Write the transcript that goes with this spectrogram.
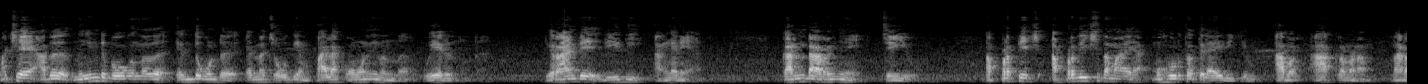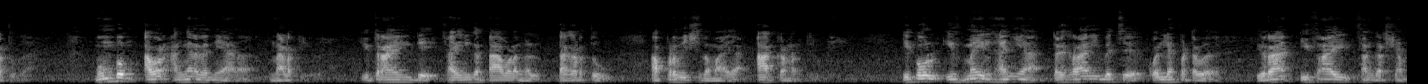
പക്ഷേ അത് നീണ്ടുപോകുന്നത് എന്തുകൊണ്ട് എന്ന ചോദ്യം പല കോണിൽ നിന്ന് ഉയരുന്നുണ്ട്. ഇറാന്റെ രീതി അങ്ങനെയാണ്. കണ്ടറിഞ്ഞ് ചെയ്യൂ. അപ്രതീക്ഷിതമായ മുഹൂർത്തത്തിലായിരിക്കും അവർ ആക്രമണം നടത്തുക. മുമ്പും അവർ അങ്ങനെ തന്നെയാണ് നടത്തിയത്. ഇസ്രായേലിന്റെ സൈനിക താവളങ്ങൾ തകർത്തു അപ്രതീക്ഷിതമായ ആക്രമണത്തിലൂടെ. ഇപ്പോൾ ഇസ്മയിൽ ഹനിയ ടെഹ്റാനിൽ വെച്ച് കൊല്ലപ്പെട്ടത് ഇറാൻ ഇസ്രായേൽ സംഘർഷം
